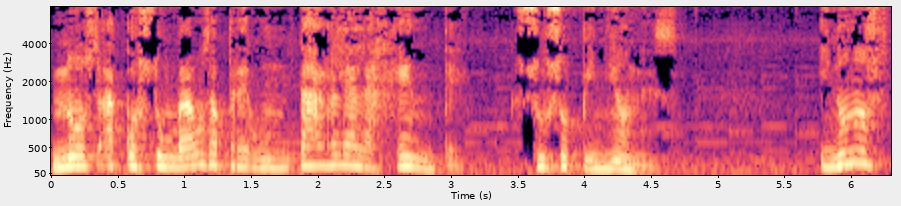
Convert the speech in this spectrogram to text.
nos acostumbramos a preguntarle a la gente sus opiniones y no nos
